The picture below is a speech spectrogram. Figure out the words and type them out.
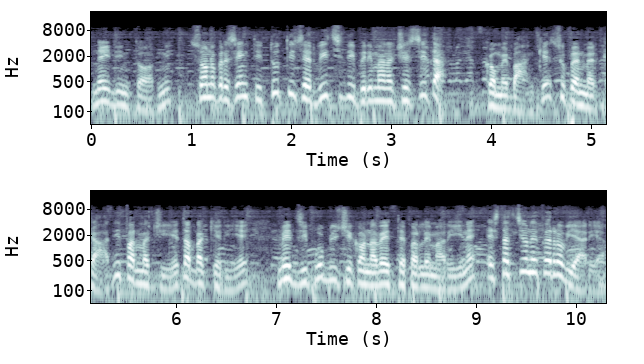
Nei dintorni sono presenti tutti i servizi di prima necessità, come banche, supermercati, farmacie, tabaccherie, mezzi pubblici con navette per le marine e stazione ferroviaria.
